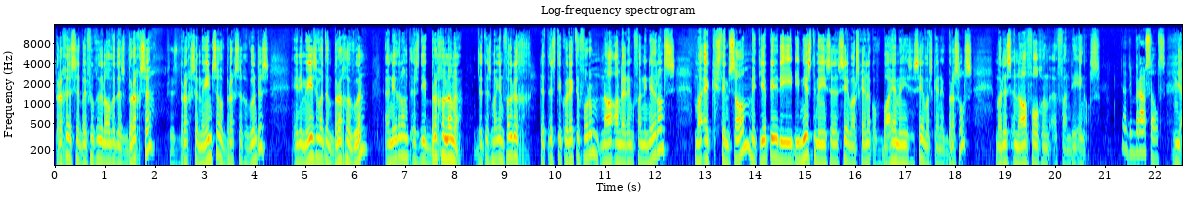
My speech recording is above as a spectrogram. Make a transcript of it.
Brugge se byvoeglike naamwoord is Brugse, soos Brugse mense of Brugse gewoontes en die mense wat in Brugge woon in Nederland is die bruggelinge. Dit is maar eenvoudig, dit is die korrekte vorm na aanleiding van die Nederlands, maar ek stem saam met JP die die meeste mense sê waarskynlik of baie mense sê waarskynlik Brussels, maar dis 'n navolging van die Engels. Ja, die Brussels. Ja.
